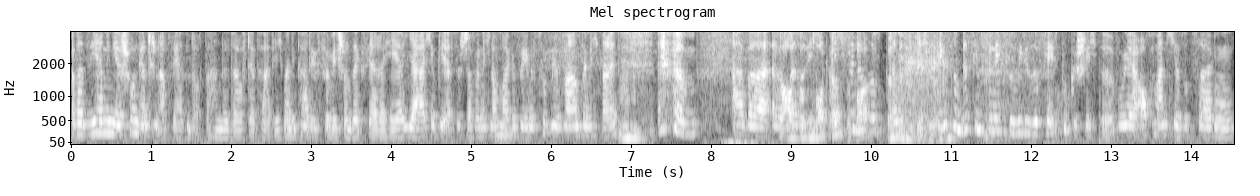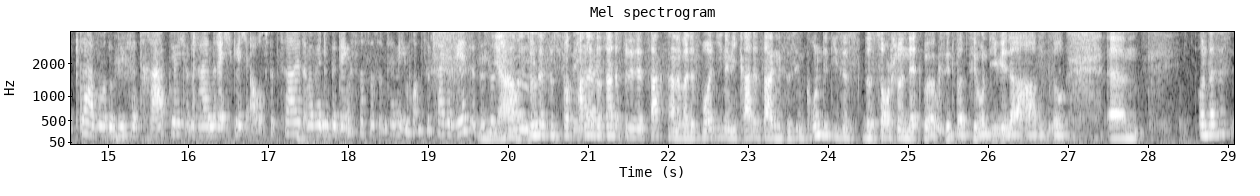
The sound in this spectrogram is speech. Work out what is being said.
Aber sie haben ihn ja schon ganz schön abwertend auch behandelt da auf der Party. Ich meine, die Party ist für mich schon sechs Jahre her. Ja, ich habe die erste Staffel nicht Mhm. nochmal gesehen. Es tut mir wahnsinnig leid. Ähm, aber ähm, Raus aus dem ich- Podcast ich finde sofort. So, also, mich. klingt so ein bisschen, finde ich, so wie diese Facebook-Geschichte, wo ja auch manche sozusagen, klar wurden Mhm. sie vertraglich und rein rechtlich ausbezahlt, aber wenn du bedenkst, was das Unternehmen heutzutage wert ist, ist es Ja, schon... Du, das ist total interessant, dass du das jetzt sagst, Hanna, weil das wollte ich nämlich gerade sagen. Es ist im Grunde dieses The Social Network-Situation, die wir da haben. So. Ähm, und das ist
